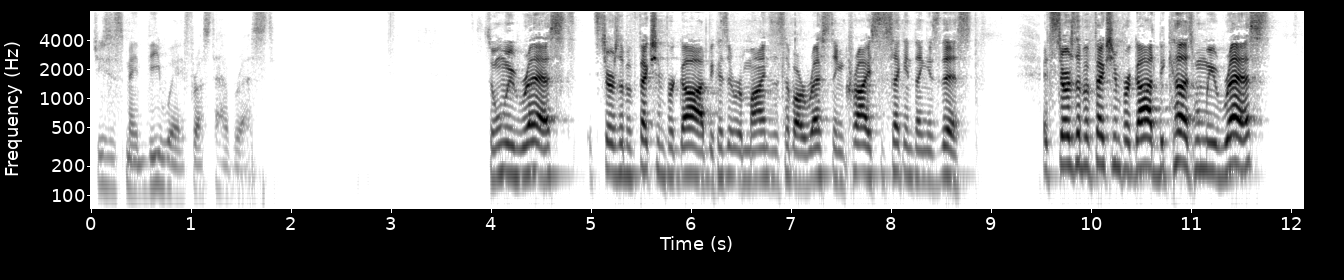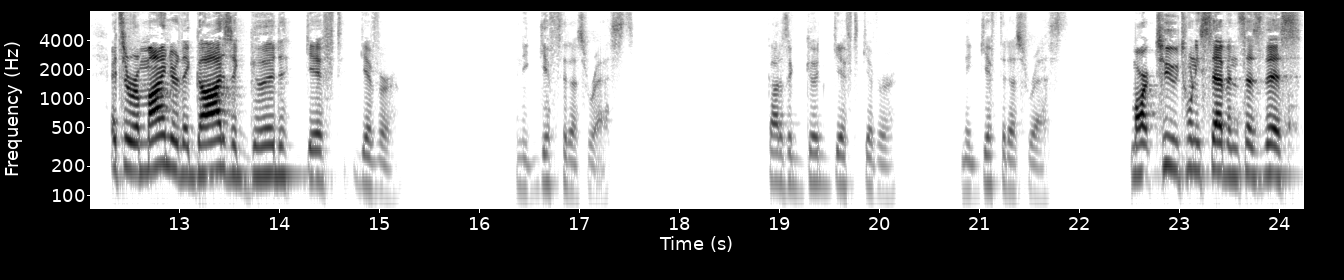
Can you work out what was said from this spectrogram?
Jesus made the way for us to have rest. So when we rest, it stirs up affection for God because it reminds us of our rest in Christ. The second thing is this it stirs up affection for God because when we rest, it's a reminder that God is a good gift giver. And He gifted us rest. God is a good gift giver, and He gifted us rest. Mark 2 27 says this.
